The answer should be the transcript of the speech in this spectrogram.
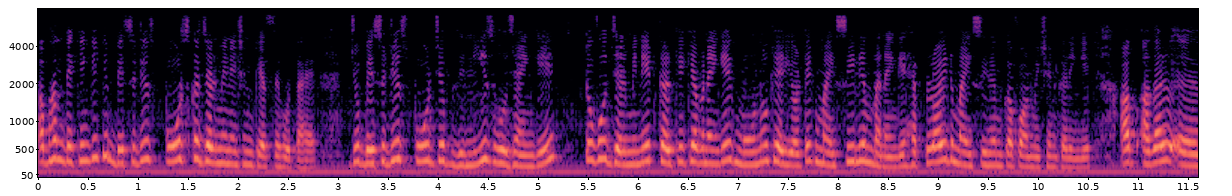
अब हम देखेंगे कि बेसिडियो स्पोर्स का जर्मिनेशन कैसे होता है। जो बेसिडियो स्पोर जब रिलीज़ हो जाएँगे तो वो जर्मिनेट करके क्या बनाएँगे? मोनोकैरियोटिक माइसीलियम बनाएँगे हेप्लॉइड माइसीलियम का फॉर्मेशन करेंगे। अब अगर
